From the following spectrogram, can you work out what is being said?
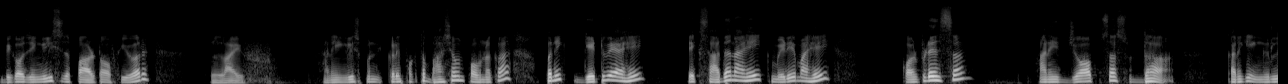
because English is a part of your life. आणि इंग्लिश पण इकडे फक्त भाषा म्हणून पाहू नका पण एक गेटवे आहे एक साधन आहे एक मीडियम आहे कॉन्फिडन्सचं आणि जॉबचा सुद्धा कारण की इंग्र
